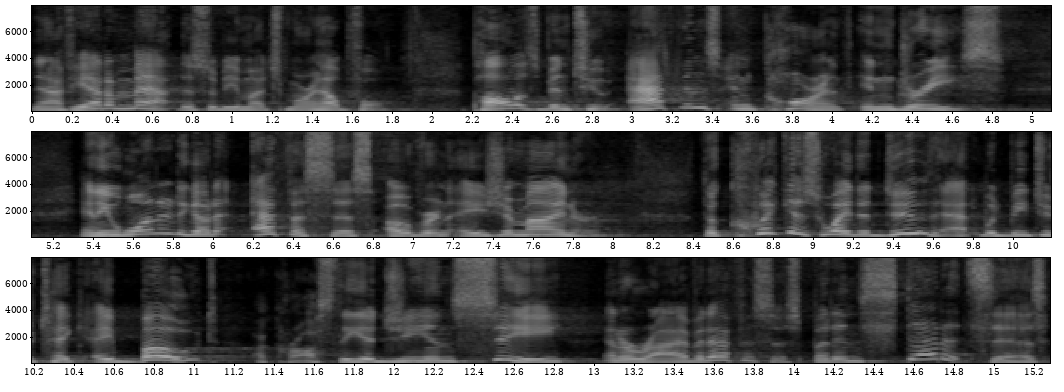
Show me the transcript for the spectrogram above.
Now, if you had a map, this would be much more helpful. Paul has been to Athens and Corinth in Greece, and he wanted to go to Ephesus over in Asia Minor. The quickest way to do that would be to take a boat across the Aegean Sea and arrive at Ephesus. But instead, it says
